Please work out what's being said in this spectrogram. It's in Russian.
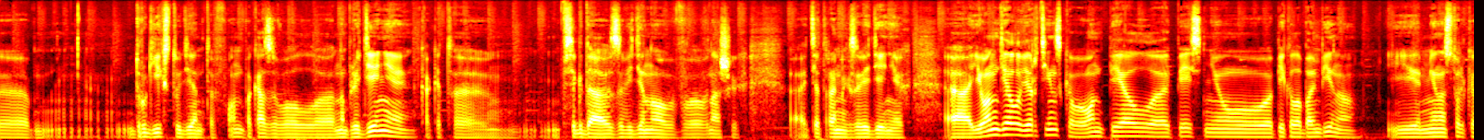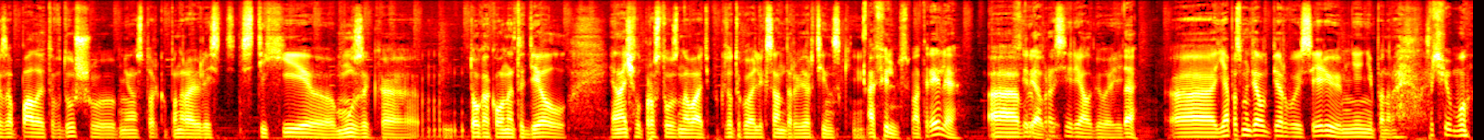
других студентов. Он показывал э, наблюдение, как это всегда заведено в, наших э, театральных заведениях. Э, и он делал Вертинского, он пел песню «Пикало Бомбино». И мне настолько запало это в душу, мне настолько понравились стихи, музыка, то, как он это делал. Я начал просто узнавать, кто такой Александр Вертинский. А фильм смотрели? А, сериал вы про сериал говорите? Да. А, я посмотрел первую серию, и мне не понравилось. Почему?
